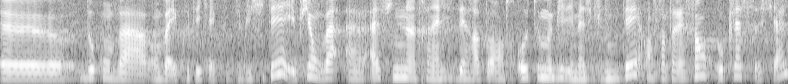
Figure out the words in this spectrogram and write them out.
donc on va, on va écouter quelques publicités et puis on va affiner notre analyse des rapports entre automobile et masculinité en s'intéressant aux classes sociales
